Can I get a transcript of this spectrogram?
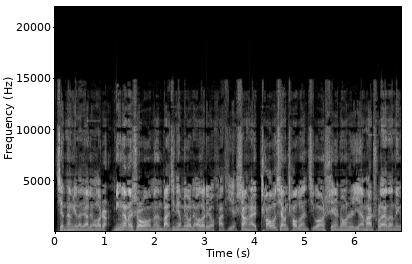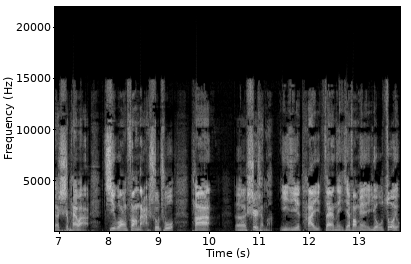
简单给大家聊到这儿。明天的时候，我们把今天没有聊的这个话题——上海超强超短激光实验装置研发出来的那个十拍瓦激光放大输出，它呃是什么，以及它在哪些方面有作用，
